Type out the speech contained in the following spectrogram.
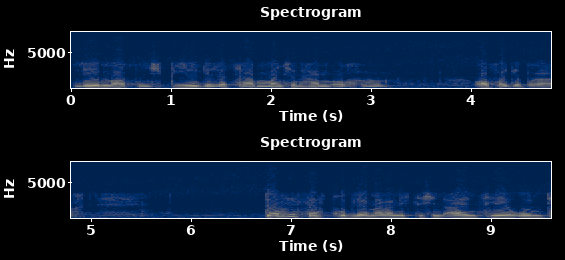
Leben auf den Spiel gesetzt haben. Manche haben auch äh, Opfer gebracht. Das ist das Problem eigentlich zwischen ANC und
